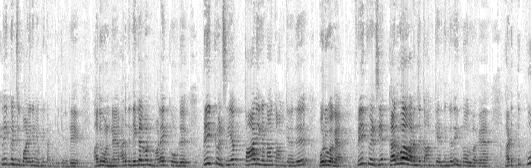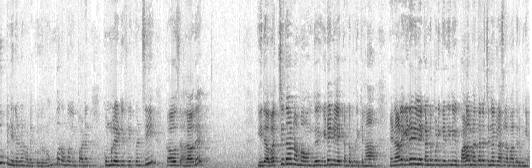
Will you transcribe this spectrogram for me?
ஃப்ரீக்வன்சி பாலிகன் எப்படி கண்டுபிடிக்கிறது? அது ஒன்று அடுத்து நிகழ்வன் வளைக்கோடு. ஃப்ரீக்வன்சியை பாலிகனாக காமிக்கிறது ஒரு வகை. ஃப்ரீக்வன்சியை கருவாக வரைஞ்சு காமிக்கிறதுங்கிறது இன்னொரு வகை. அடுத்து கூட்டு நிகழ்வன் வளைக்கோடு. ரொம்ப ரொம்ப இம்பார்ட்டன்ட் குமுலேட்டிவ் ஃப்ரீக்வன்சி கவுஸ் அதாவது இதை வச்சு தான் நம்ம வந்து இடைநிலை கண்டுபிடிக்கலாம். என்னால் இடைநிலை கண்டுபிடிக்கிறதுக்கு நீங்கள் பல மெத்தடை சின்ன கிளாஸில் பார்த்துருப்பீங்க.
